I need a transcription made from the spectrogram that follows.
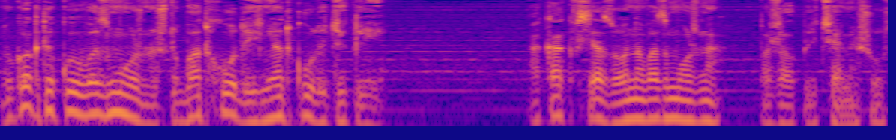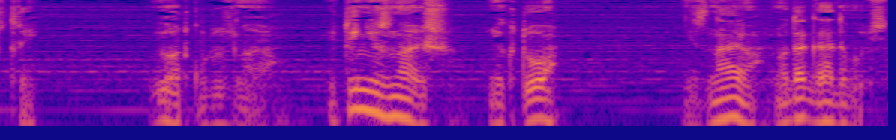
«Ну как такое возможно, чтобы отходы из ниоткуда текли?» «А как вся зона возможна?» — пожал плечами Шустрый. «Я откуда знаю? И ты не знаешь? Никто?» «Не знаю, но догадываюсь.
